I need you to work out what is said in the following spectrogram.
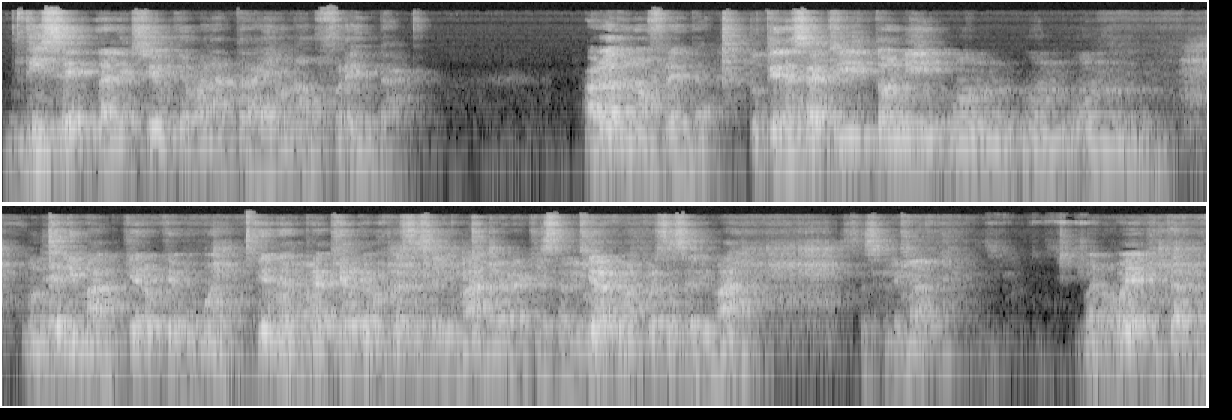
dice la lección que van a traer una ofrenda. Habla de una ofrenda. Tú tienes allí, Tony, un, un, un, el imán. Quiero que me, bueno, quiero que me prestes el imán. Ver, aquí está el imán. Quiero que me prestes el imán. Este es el imán. Bueno, voy a quitarme.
